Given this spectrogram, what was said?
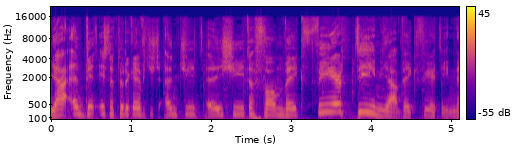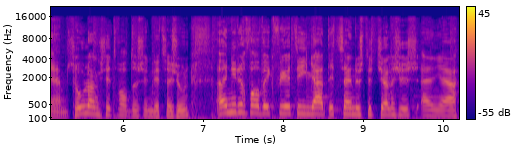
Ja, en dit is natuurlijk eventjes een cheat uh, sheet van week 14. Ja, week 14. Nee, zo lang zitten we al dus in dit seizoen. Uh, in ieder geval week 14. Ja, dit zijn dus de challenges. En ja,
